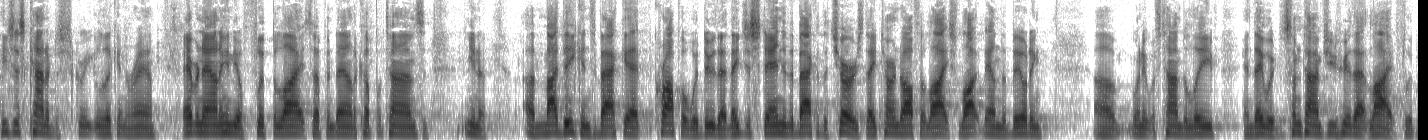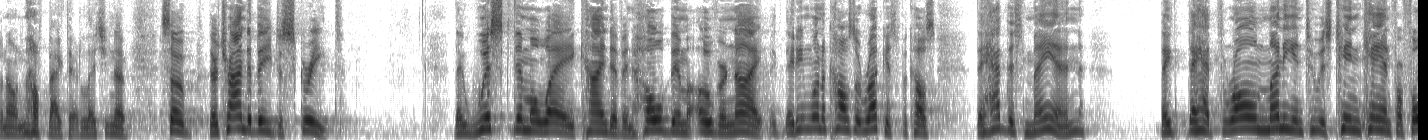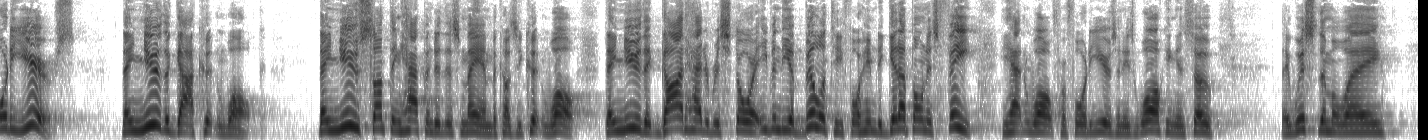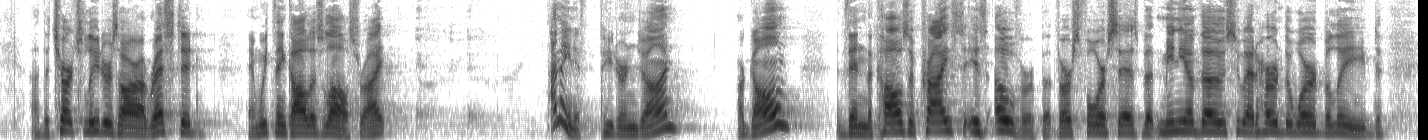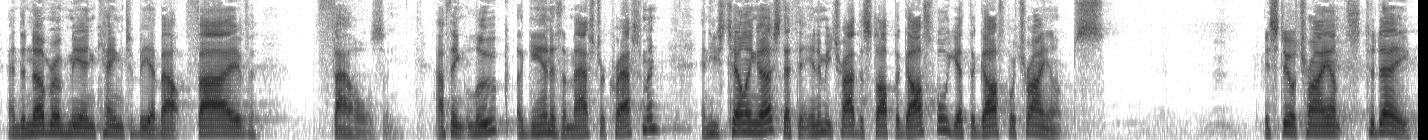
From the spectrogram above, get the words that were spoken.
He's just kind of discreetly looking around. Every now and then he'll flip the lights up and down a couple times. You know, uh, my deacons back at Croppa would do that. They just stand in the back of the church. They turned off the lights, locked down the building uh, when it was time to leave, and they would sometimes you'd hear that light flipping on and off back there to let you know. So they're trying to be discreet. They whisk them away, kind of, and hold them overnight. They didn't want to cause a ruckus because they had this man, they, they had thrown money into his tin can for 40 years. They knew the guy couldn't walk. They knew something happened to this man because he couldn't walk. They knew that God had to restore even the ability for him to get up on his feet. He hadn't walked for 40 years and he's walking. And so they whisk them away. Uh, the church leaders are arrested, and we think all is lost, right? I mean, if Peter and John are gone, then the cause of Christ is over. But verse 4 says, But many of those who had heard the word believed, and the number of men came to be about 5,000. I think Luke, again, is a master craftsman, and he's telling us that the enemy tried to stop the gospel, yet the gospel triumphs. It still triumphs today.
